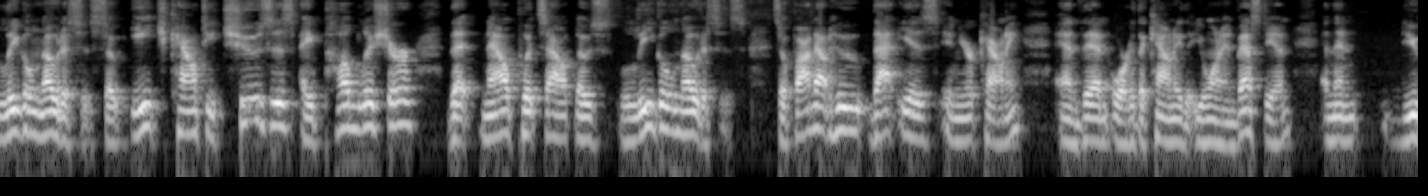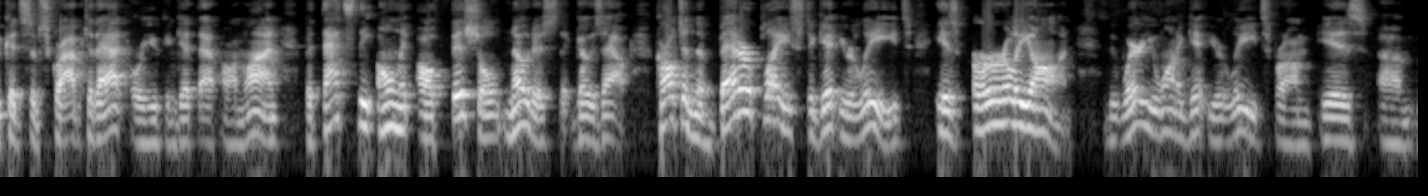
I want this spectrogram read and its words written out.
legal notices. So each county chooses a publisher that now puts out those legal notices. So find out who that is in your county and then, or the county that you want to invest in. And then you could subscribe to that or you can get that online. But that's the only official notice that goes out. Carlton, the better place to get your leads is early on. Where you want to get your leads from is um,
